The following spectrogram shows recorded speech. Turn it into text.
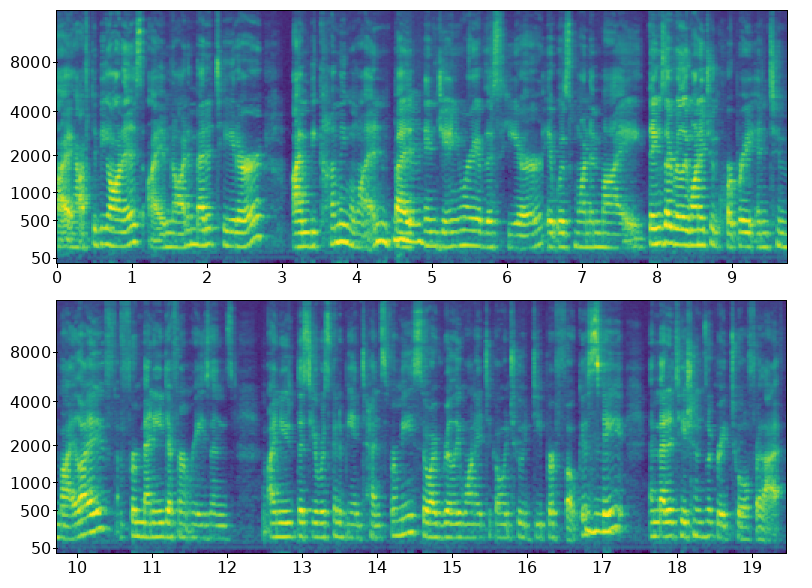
I have to be honest, I am not a meditator. I'm becoming one, but in January of this year, it was one of my things I really wanted to incorporate into my life for many different reasons. I knew this year was going to be intense for me, so I really wanted to go into a deeper focus state, and meditation is a great tool for that.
